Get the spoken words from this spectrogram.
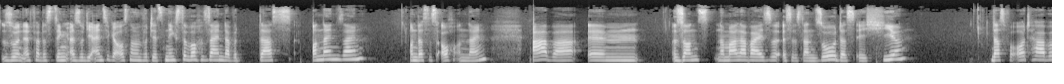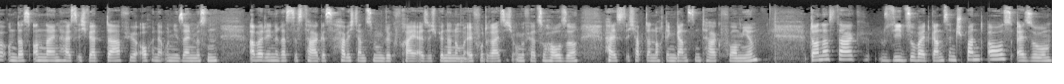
so in etwa das Ding. Also die einzige Ausnahme wird jetzt nächste Woche sein. Da wird das online sein. Und das ist auch online. Aber ähm, sonst normalerweise ist es dann so, dass ich hier das vor Ort habe und das online heißt, ich werde dafür auch in der Uni sein müssen. Aber den Rest des Tages habe ich dann zum Glück frei. Also ich bin dann um 11.30 Uhr ungefähr zu Hause. Heißt, ich habe dann noch den ganzen Tag vor mir. Donnerstag sieht soweit ganz entspannt aus. Also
